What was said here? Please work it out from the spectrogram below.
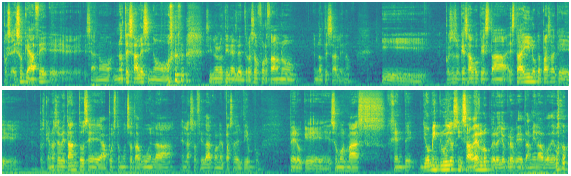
Pues eso que hace, o sea, no, no te sale si no, si no lo tienes dentro. Eso forzado no, no te sale, ¿no? Y, pues eso, que es algo que está, está ahí, lo que pasa que, pues que no se ve tanto, se ha puesto mucho tabú en la, en la sociedad con el paso del tiempo, pero que somos más gente, yo me incluyo sin saberlo, pero yo creo que también algo debo,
